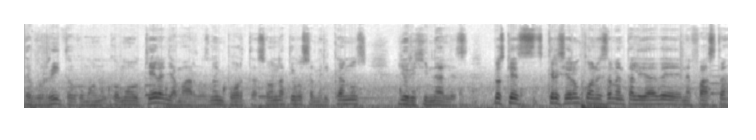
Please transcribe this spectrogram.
de burrito, como, como quieran llamarlos, no importa, son nativos americanos y originales. Los que crecieron con esa mentalidad de nefasta,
